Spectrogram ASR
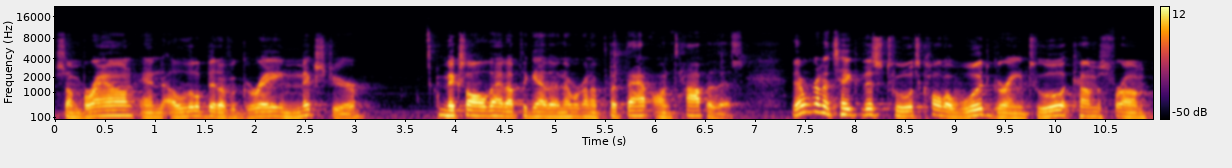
some brown and a little bit of a gray mixture, mix all that up together, and then we're going to put that on top of this. Then we're going to take this tool. It's called a wood grain tool. It comes from,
